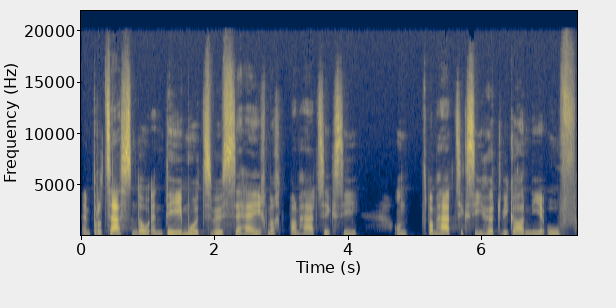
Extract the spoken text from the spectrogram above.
ein Prozess und auch ein Demut zu wissen, hey, ich möchte barmherzig sein. Und das barmherzig sein hört wie gar nie auf.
